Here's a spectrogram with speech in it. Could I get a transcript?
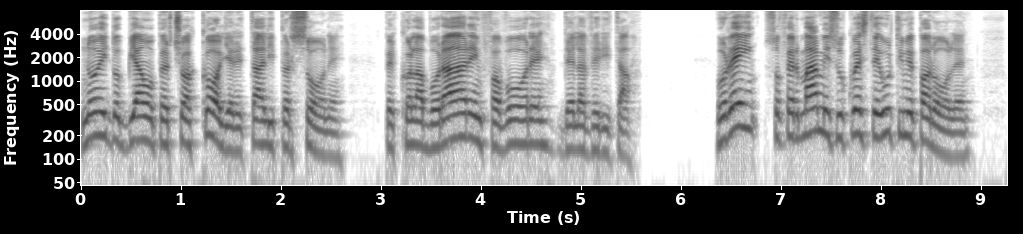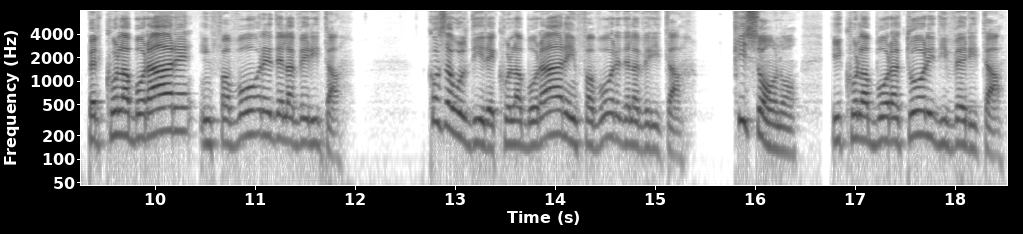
Noi dobbiamo perciò accogliere tali persone, per collaborare in favore della verità. Vorrei soffermarmi su queste ultime parole, per collaborare in favore della verità. Cosa vuol dire collaborare in favore della verità? Chi sono i collaboratori di verità?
